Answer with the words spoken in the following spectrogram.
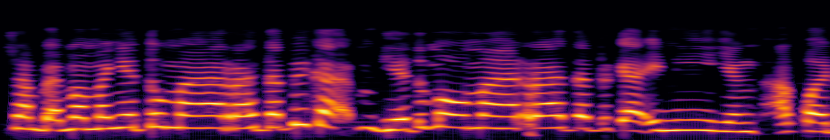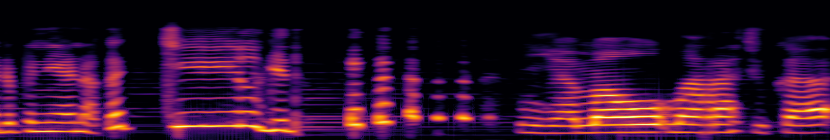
Sampai mamanya tuh marah tapi kak dia tuh mau marah tapi kayak ini yang aku hadapin ini anak kecil gitu. Iya, mau marah juga.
